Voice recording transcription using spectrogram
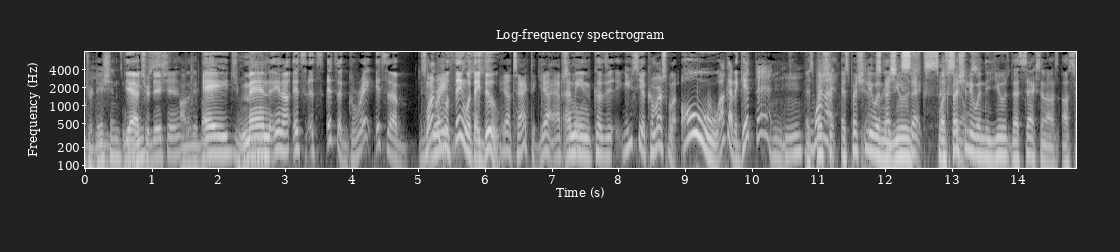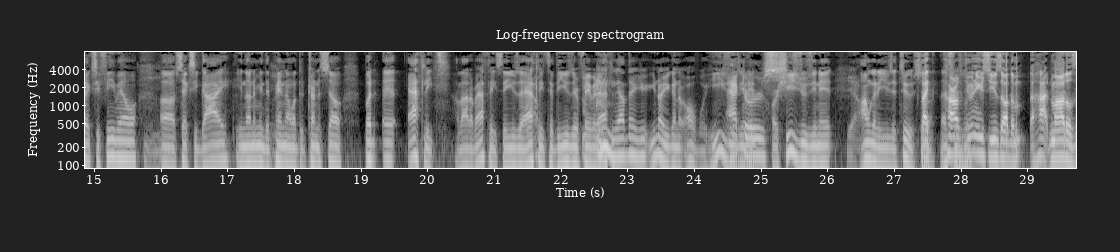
Traditions. yeah, beliefs, tradition, all of the above. age, men. You know, it's it's it's a great, it's a a wonderful great- thing what they do. Yeah, tactic. Yeah, absolutely. I mean, because you see a commercial like, oh, I got to get that. especially Why? especially when Especially they use sex. well, especially sells. when they use that sex and a, a sexy female, uh, sexy guy. You know what I mean? Depending on what they're trying to sell. But uh, athletes, a lot of athletes, they use the athletes. If they use their favorite athlete out there, you, you know you're gonna oh well he's using Actors. it or she's using it. Yeah. I'm gonna use it too. So like that's Carl Jr. used to use all the, the hot models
